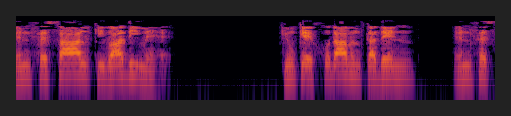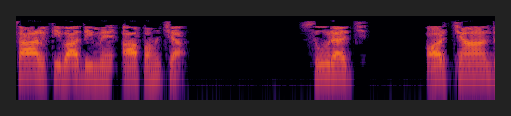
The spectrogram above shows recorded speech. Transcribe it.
انفصال کی وادی میں ہے۔ کیونکہ خداوند کا دن انفصال کی وادی میں آ پہنچا۔ سورج اور چاند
